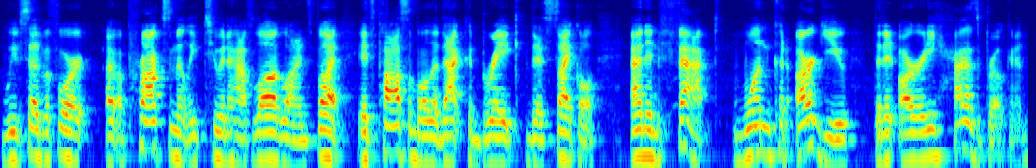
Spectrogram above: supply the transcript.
We've said before approximately two and a half log lines, but it's possible that that could break this cycle. And in fact, one could argue that it already has broken.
